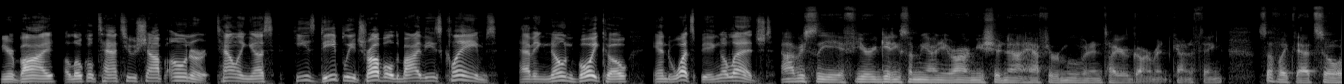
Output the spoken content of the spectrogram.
Nearby, a local tattoo shop owner telling us he's deeply troubled by these claims, having known Boyko and what's being alleged. Obviously, if you're getting something on your arm, you should not have to remove an entire garment kind of thing, stuff like that. So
